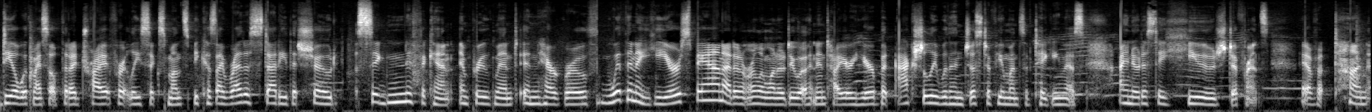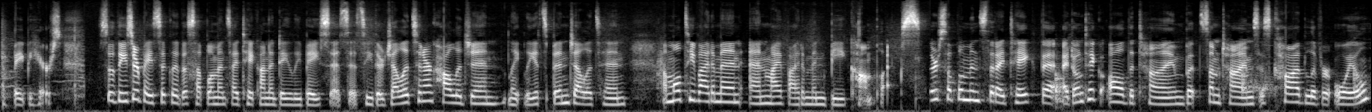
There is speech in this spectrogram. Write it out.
deal with myself that I'd try it for at least six months because I read a study that showed significant improvement in hair growth within a year span. I didn't really want to do an entire year, but actually within just a few months of taking this, I noticed a huge difference. I have a ton of baby hairs. So these are basically the supplements I take on a daily basis. It's either gelatin or collagen. Lately it's been gelatin, a multivitamin, and my vitamin B complex. Other supplements that I take that I don't take all the time, but sometimes is cod liver oil.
